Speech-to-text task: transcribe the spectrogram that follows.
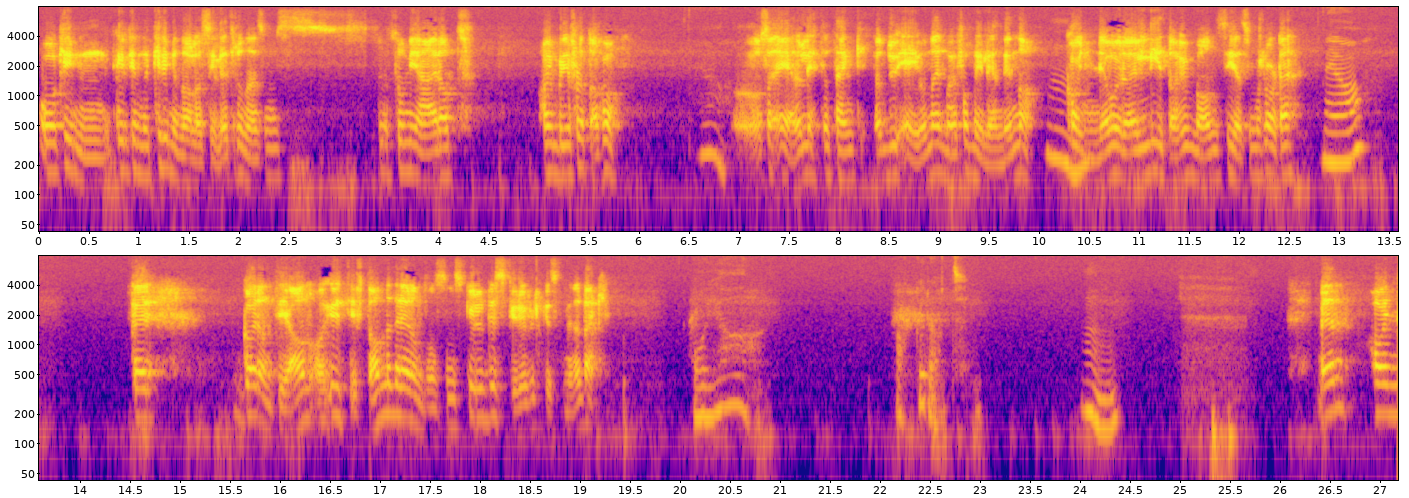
og krimin, krim- kriminalasylet i Trondheim som, som gjør at han blir flytta på. Ja. Og så er det lett å tenke ja, du er jo nærmere familien din, da. Mm. Kan det være en liten human side som slår til? Ja. For garantiene og utgiftene med Dreyer Antonsen skulle Buskerud fylkeskommune dekke. Å ja. Akkurat. Mm. Men han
